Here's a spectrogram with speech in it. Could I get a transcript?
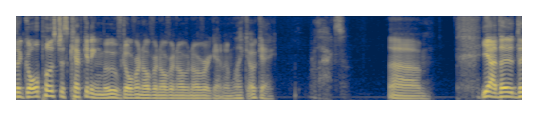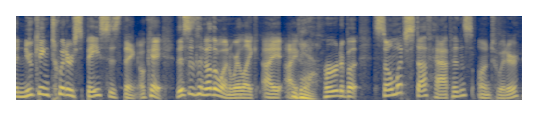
the goalpost just kept getting moved over and over and over and over and over again. I'm like, okay. Um, yeah, the the nuking Twitter Spaces thing. Okay, this is another one where like I I Yeah. heard about so much stuff happens on Twitter,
